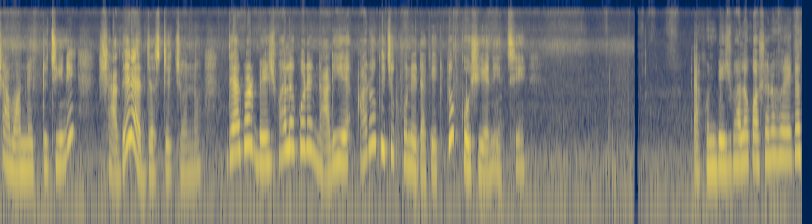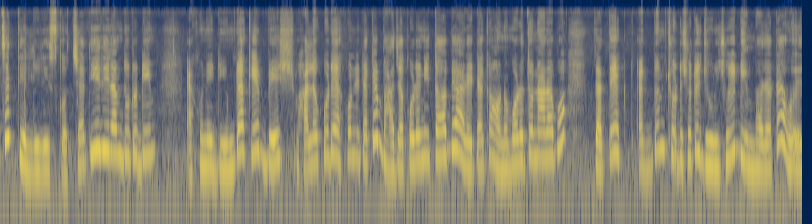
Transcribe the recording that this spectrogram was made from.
সামান্য একটু চিনি স্বাদের অ্যাডজাস্টের জন্য। দেওয়ার পর বেশ ভালো করে নাড়িয়ে আরও কিছুক্ষণ এটাকে একটু কষিয়ে নিচ্ছি। এখন বেশ ভালো কষানো হয়ে গেছে, তেল রিলিজ করছে। আর দিয়ে দিলাম দুটো ডিম। এখন এই ডিমটাকে বেশ ভালো করে এখন এটাকে ভাজা করে নিতে হবে আর এটাকে অনবরত নাড়াবো যাতে একদম ছোট ছোট ঝুড়ি ঝুড়ি ডিম ভাজাটা হয়ে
